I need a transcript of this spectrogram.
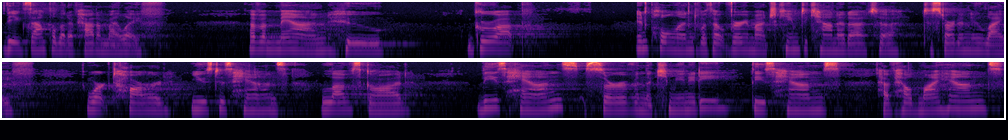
the example that I've had in my life of a man who grew up in Poland without very much, came to Canada to, to start a new life, worked hard, used his hands, loves God. These hands serve in the community. These hands have held my hands.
